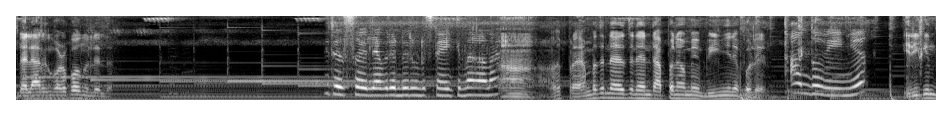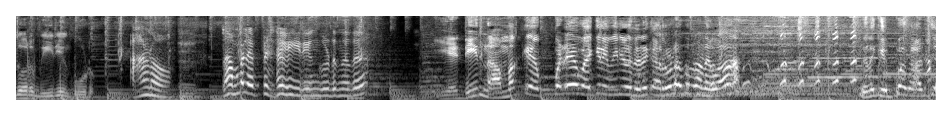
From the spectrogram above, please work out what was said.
ഇതെല്ലാവർക്കും കുഴപ്പമൊന്നുമില്ലല്ലോ. രസമില്ലേ? അവർ രണ്ടുപേരും കൂടി സ്നേഹിക്കുന്ന കാണാൻ ആ അത് പ്രേമത്തിന്റെ കാര്യത്തിന് എന്റെ അപ്പനും അമ്മയും ബീഞ്ഞിനെ പോലെയാണ്. എന്തോ വീഞ്ഞ്? ഇരിക്കും തോറും വീര്യം കൂടും. ആണോ? നമ്മൾ എപ്പോഴാ വീര്യം കൂടുന്നത്? എടി നമുക്ക് എപ്പോഴേ ഭയങ്കര വീര്യം നിനക്ക് അറിവുള്ളതാണ് വാ. നിനക്ക് ഇപ്പൊ കാണിച്ചു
